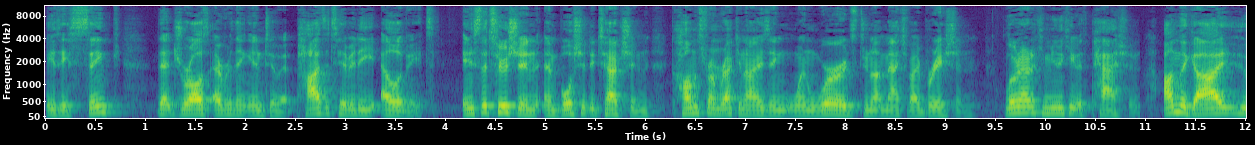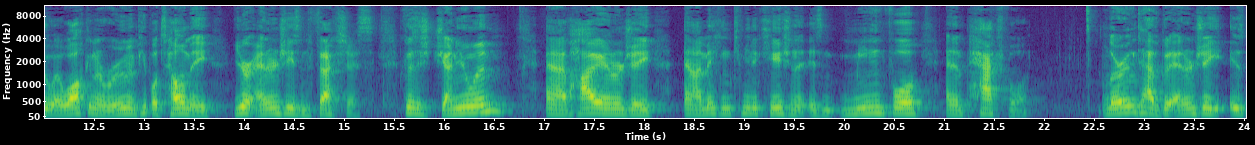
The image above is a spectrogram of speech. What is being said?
is a sink that draws everything into it. Positivity elevates. Institution and bullshit detection comes from recognizing when words do not match vibration. Learn how to communicate with passion. I'm the guy who I walk in a room and people tell me your energy is infectious because it's genuine and I have high energy and I'm making communication that is meaningful and impactful. Learning to have good energy is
